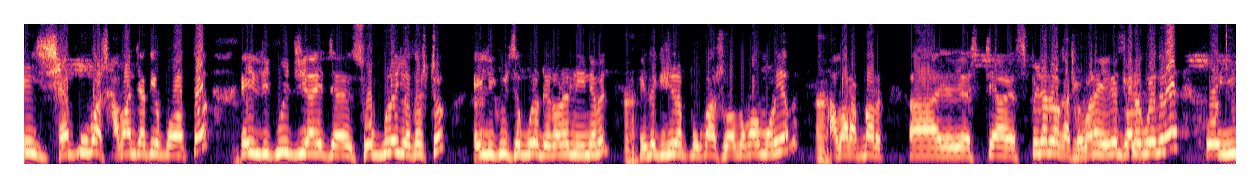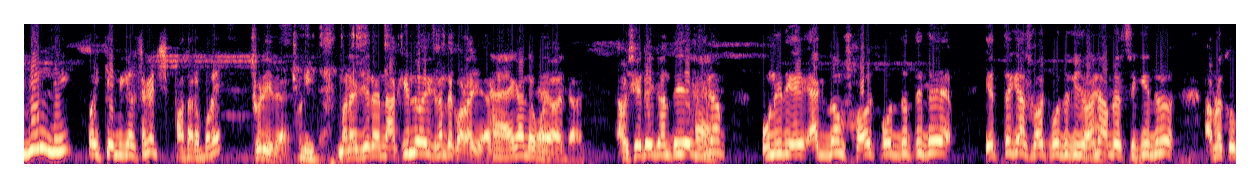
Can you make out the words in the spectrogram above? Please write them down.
এই শ্যাম্পু বা সাবান জাতীয় পদার্থ এই লিকুইড সোপগুলোই যথেষ্ট। এই লিকুইড সোপগুলো ডেটলে নিয়ে নেবেন। হ্যাঁ। এতে কিছুটা পোকা শোয়া পোকাও মরে যাবে। হ্যাঁ। আবার আপনার স্প্রেডারও কাজ করবে মানে এটা জলে গুঁড়ে দিলে ও ইভিনলি ওই কেমিক্যালটাকে পাতার উপরে ছড়িয়ে দেয়। ছড়িয়ে দেয়। মানে যেটা না কিনলেও এখান থেকে করা যায়। হ্যাঁ এখান থেকে হ্যাঁ, হ্যাঁ, আমি সেটাই জানতে চাইছিলাম। উনি একদম সহজ পদ্ধতিতে এর থেকে আর সহজ পদ্ধতি কিছু হয় না। হ্যাঁ। আমরা শিখিয়ে দিল। খুব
